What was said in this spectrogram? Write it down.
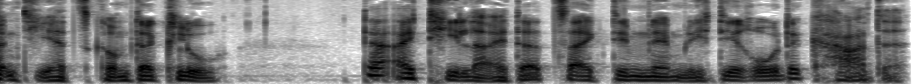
Und jetzt kommt der Clou. Der IT-Leiter zeigt ihm nämlich die rote Karte.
